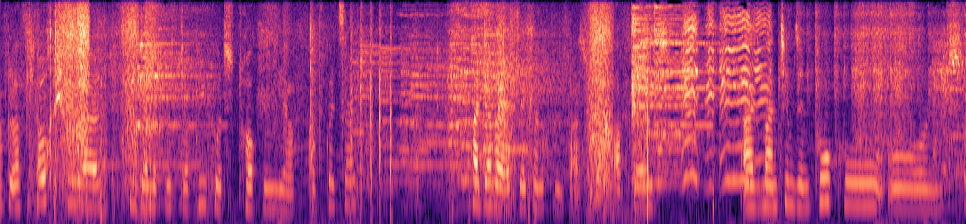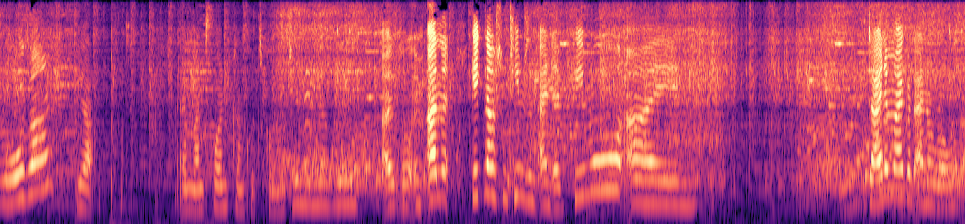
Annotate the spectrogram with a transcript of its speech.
Dann verlasse ich auch. Spiele wieder mit Mr. P kurz trocken, ja, Kopfgeldzeit. Hat aber erzählt ja noch viel Spaß über das Update. Also mein Team sind Poco und Rosa. ja. Äh, mein Freund kann kurz kommentieren, wenn er will. Also im gegnerischen Team sind ein El Primo, ein Dynamite und eine Rosa.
